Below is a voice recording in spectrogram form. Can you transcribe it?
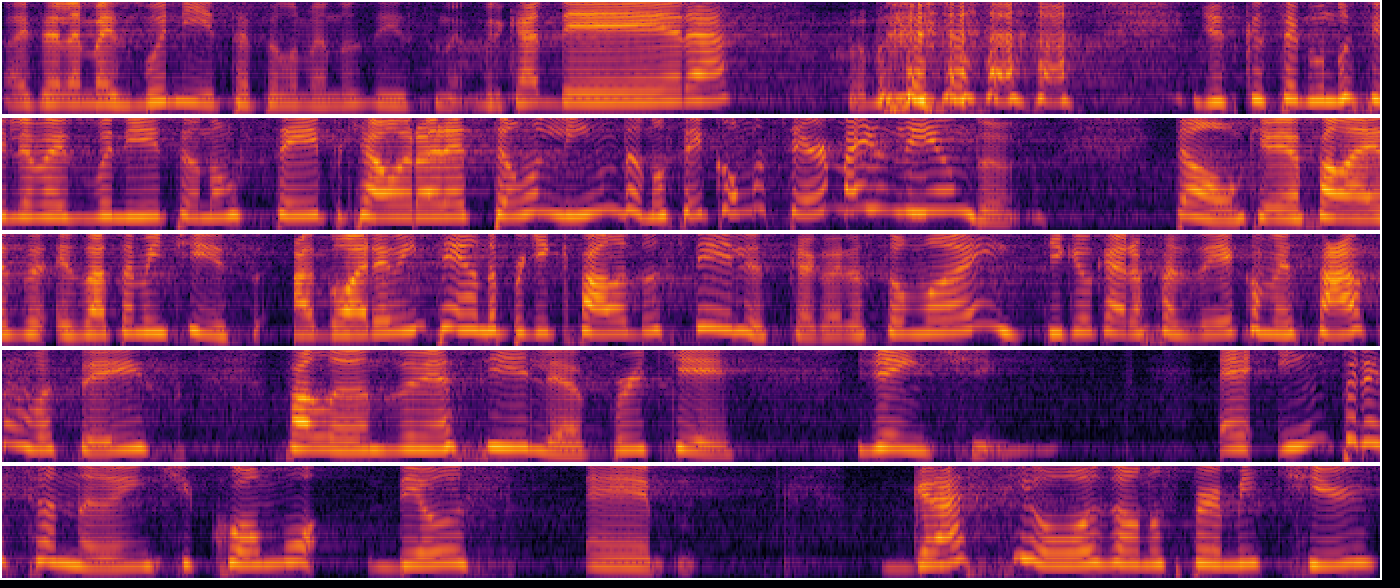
Mas ela é mais bonita, pelo menos isso, né? Brincadeira. Diz que o segundo filho é mais bonito. Eu não sei, porque a Aurora é tão linda, não sei como ser mais lindo. Então, o que eu ia falar é exatamente isso. Agora eu entendo por que, fala dos filhos, porque agora eu sou mãe. O que, eu quero fazer? Começar com vocês falando da minha filha. Por quê? Gente, é impressionante como Deus é gracioso ao nos permitir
